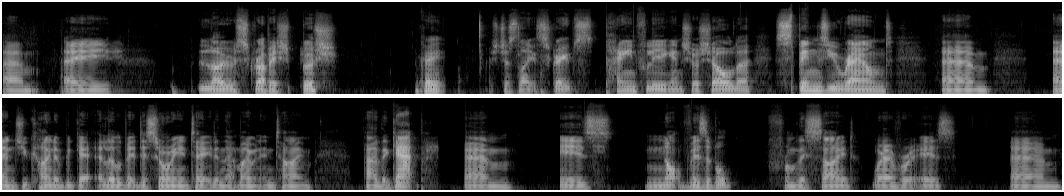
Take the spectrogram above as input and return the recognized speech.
um, a low scrubbish bush. Okay. It's just like scrapes painfully against your shoulder, spins you round, um, and you kind of get a little bit disorientated in that moment in time. Uh, the gap um, is not visible from this side, wherever it is. Um,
